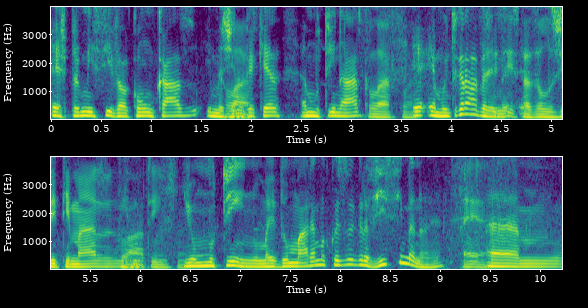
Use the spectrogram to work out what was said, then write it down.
és permissível com um caso, imagina Claro. o que é que é amotinar-se. Claro, claro. É, é muito grave. Sim, sim, estás a legitimar os motins. é? E um motim no meio do mar é uma coisa gravíssima, não é? É. Ahm,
